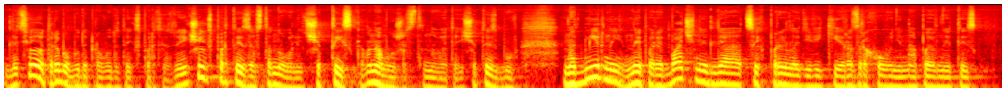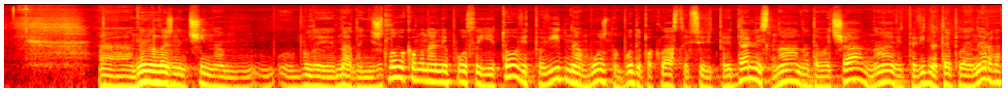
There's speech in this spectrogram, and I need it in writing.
Для цього треба буде проводити експертизу. Якщо експертиза встановлює, що тиск, вона може встановити, що тиск був надмірний, не передбачений для цих приладів, які розраховані на певний тиск. Неналежним чином були надані житлово-комунальні послуги, то відповідно можна буде покласти всю відповідальність на надавача, на відповідно теплоенерго,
